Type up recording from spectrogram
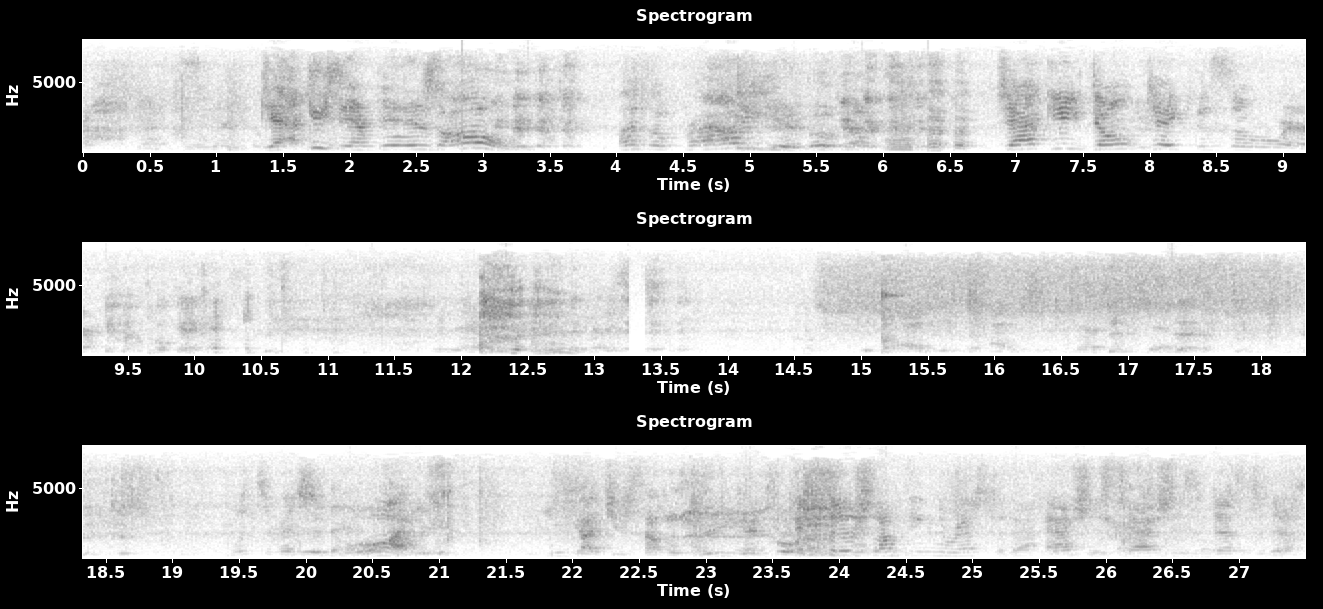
Ah, that's- Jackie's emptying his own. I'm so proud of you. Jackie, don't take this silverware. okay. What's the rest of that? Boy, you got yourself a pretty good boy. Consider something the rest of that. Ashes to ashes and dust to dust.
